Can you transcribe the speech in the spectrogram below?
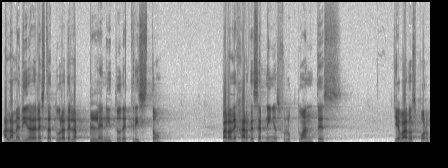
a la medida de la estatura de la plenitud de Cristo, para dejar de ser niños fluctuantes, llevados por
